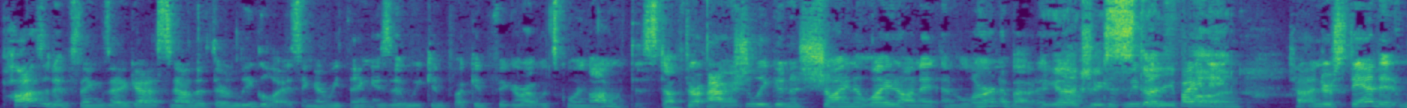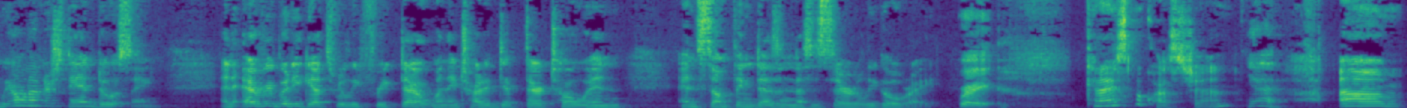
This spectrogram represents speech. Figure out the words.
positive things, I guess, now that they're legalizing everything, is that we can fucking figure out what's going on with this stuff. They're actually going to shine a light on it and learn about it can now actually because we've been fighting pot. to understand it. We don't understand dosing. And everybody gets really freaked out when they try to dip their toe in and something doesn't necessarily go right. Right. Can I ask a question? Yeah. Um,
